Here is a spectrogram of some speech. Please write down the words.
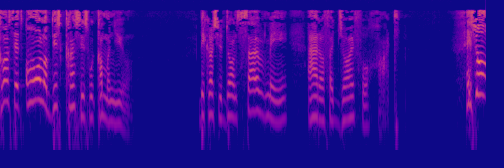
God says all of these curses will come on you because you don't serve me out of a joyful heart. And so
